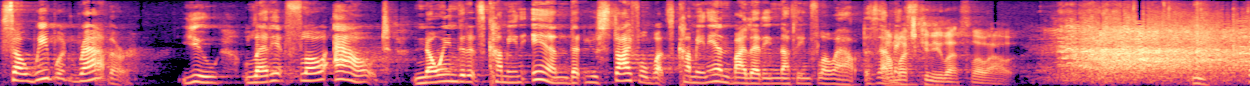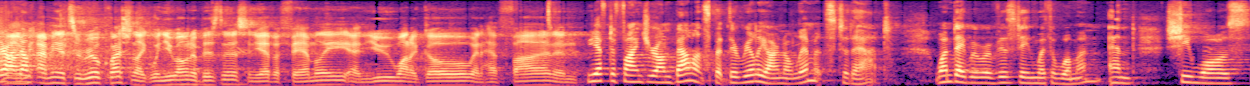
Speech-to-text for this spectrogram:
so we would rather you let it flow out knowing that it's coming in that you stifle what's coming in by letting nothing flow out does that how much can you let flow out mm. There well, are no I, mean, I mean, it's a real question. Like when you own a business and you have a family and you want to go and have fun and you have to find your own balance, but there really are no limits to that. One day we were visiting with a woman and she was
